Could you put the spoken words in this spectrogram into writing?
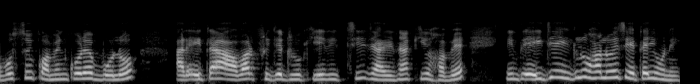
অবশ্যই কমেন্ট করে বলো। আর এটা আবার ফ্রিজে ঢুকিয়ে দিচ্ছি। জানি না কি হবে। কিন্তু এই যে এগুলো ভালো হয়েছে এটাই অনেক।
